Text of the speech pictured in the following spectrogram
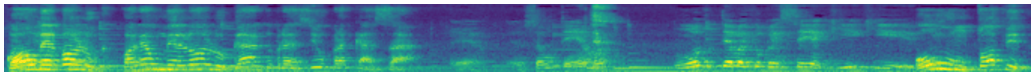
Qual, o melhor, qual é o melhor lugar do Brasil para casar? É, esse é um tema. Um outro tema que eu pensei aqui que. Ou um top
